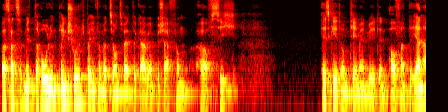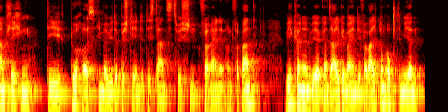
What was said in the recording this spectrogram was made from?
was hat es mit der Hohl- und Bringschuld bei Informationsweitergabe und Beschaffung auf sich? Es geht um Themen wie den Aufwand der Ehrenamtlichen, die durchaus immer wieder bestehende Distanz zwischen Vereinen und Verband. Wie können wir ganz allgemein die Verwaltung optimieren?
